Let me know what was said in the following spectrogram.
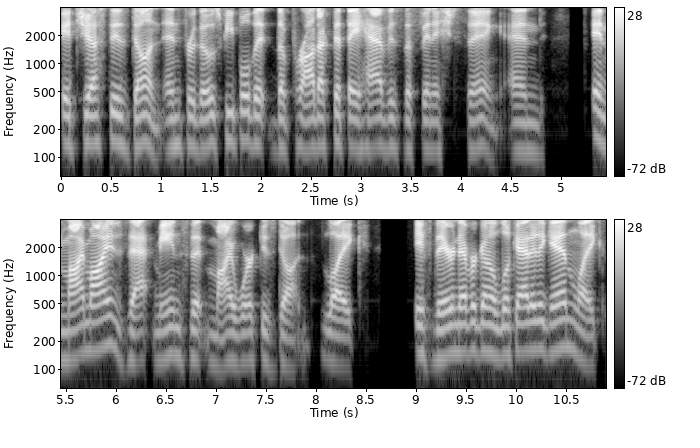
It just is done. And for those people that the product that they have is the finished thing. And in my mind, that means that my work is done. Like if they're never going to look at it again, like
